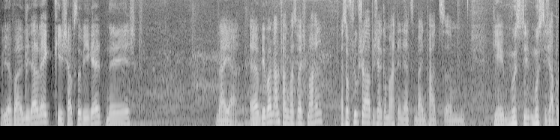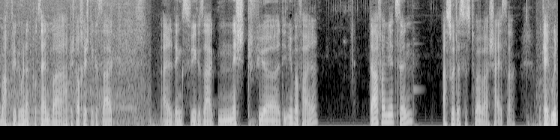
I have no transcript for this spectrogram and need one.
Wir fallen wieder weg. Ich habe so viel Geld nicht. Naja, äh, wir wollen anfangen. Was wollte ich machen? Also Flugschau habe ich ja gemacht in den letzten beiden Parts. Ähm, die musste, musste ich aber machen für die 100%, war, habe ich doch richtig gesagt. Allerdings, wie gesagt, nicht für den Überfall. Da fahren wir jetzt hin. Achso, das ist Trevor. Scheiße. Okay, gut.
